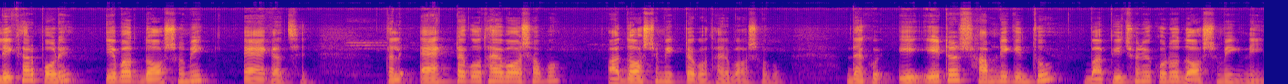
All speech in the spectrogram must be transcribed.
লেখার পরে এবার দশমিক এক আছে। তাহলে একটা কোথায় বসাবো? আর দশমিকটা কোথায় বসাবো? দেখো এটার সামনে কিন্তু বা পিছনে কোনো দশমিক নেই।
